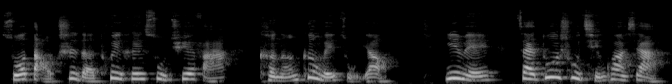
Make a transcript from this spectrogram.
所导致的褪黑素缺乏可能更为主要，因为在多数情况下，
